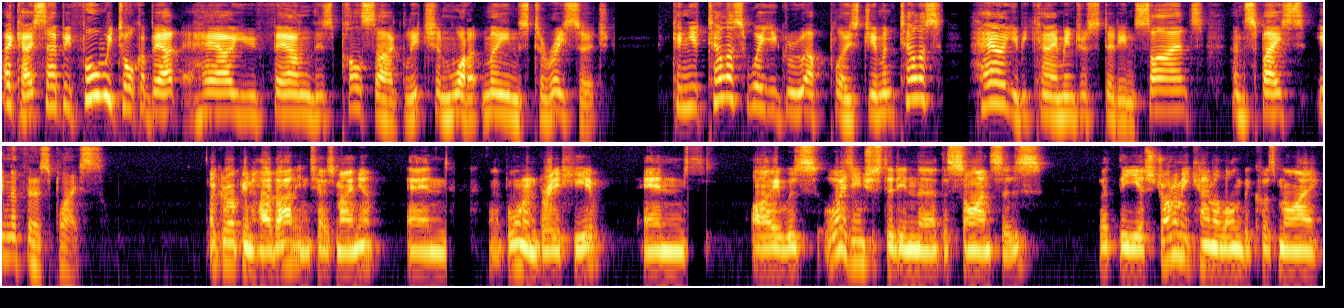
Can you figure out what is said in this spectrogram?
Okay, so before we talk about how you found this pulsar glitch and what it means to research, can you tell us where you grew up, please, Jim, and tell us how you became interested in science and space in the first place? I grew up in Hobart in Tasmania and uh, born and bred here. And I was always interested in the, the sciences, but the astronomy came along because my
